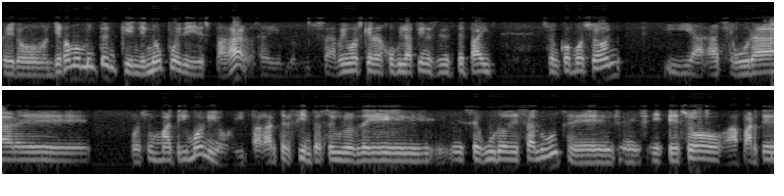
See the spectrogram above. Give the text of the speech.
pero llega un momento en que no puedes pagar. sabemos que las jubilaciones en este país son como son y asegurar eh, pues un matrimonio y pagar 300 euros de, seguro de salud, eso aparte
